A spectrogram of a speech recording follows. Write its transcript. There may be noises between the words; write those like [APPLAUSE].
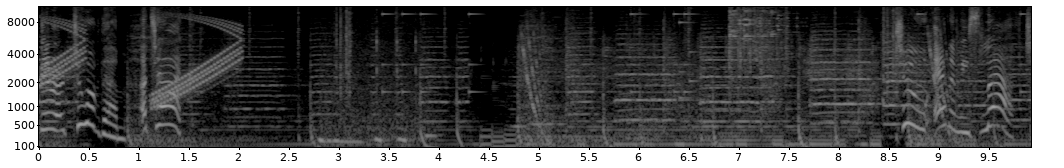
There are two of them. Attack! Two enemies left.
